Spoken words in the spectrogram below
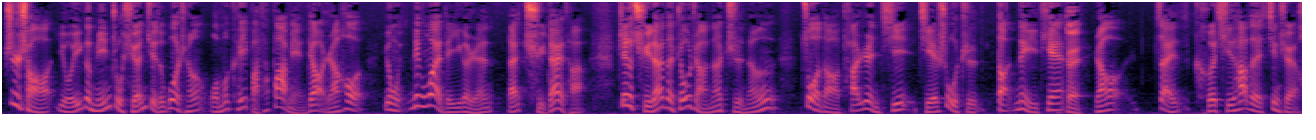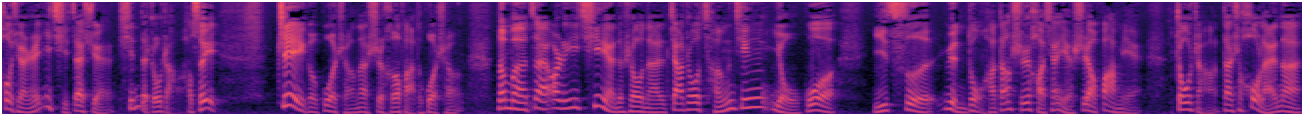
至少有一个民主选举的过程，我们可以把他罢免掉，然后用另外的一个人来取代他。这个取代的州长呢，只能做到他任期结束之到那一天。对，然后。再和其他的竞选候选人一起再选新的州长，好，所以这个过程呢是合法的过程。那么在二零一七年的时候呢，加州曾经有过一次运动，哈，当时好像也是要罢免州长，但是后来呢，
